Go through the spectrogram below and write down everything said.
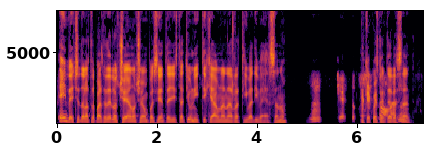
E invece dall'altra parte dell'oceano c'è un Presidente degli Stati Uniti che ha una narrativa diversa, no? Mm, certo. Anche questo no, è interessante. Ma,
